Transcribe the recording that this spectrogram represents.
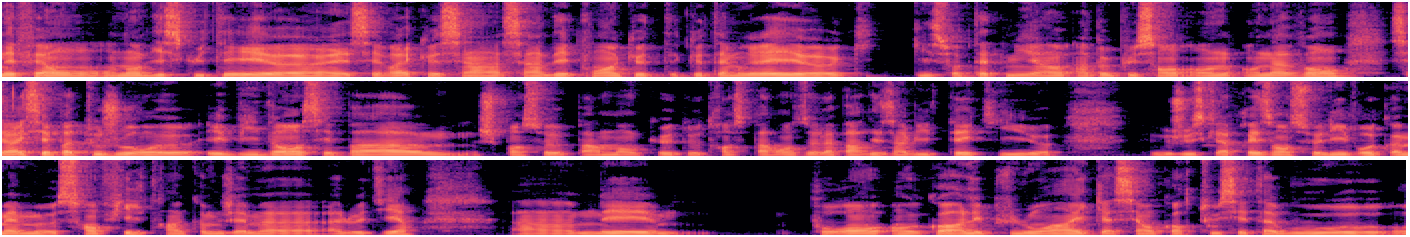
En effet, on, en discutait et c'est vrai que c'est un, des points que tu aimerais qu'il soit peut-être mis un, peu plus en, avant. C'est vrai que c'est pas toujours évident, c'est pas, je pense, par manque de transparence de la part des invités qui, jusqu'à présent, se livrent quand même sans filtre, hein, comme j'aime à, le dire. mais pour encore aller plus loin et casser encore tous ces tabous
